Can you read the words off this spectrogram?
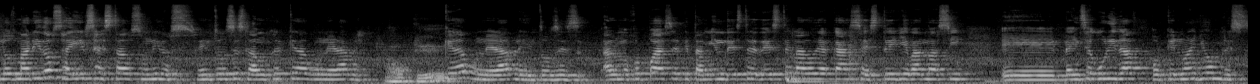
los maridos a irse a Estados Unidos, entonces la mujer queda vulnerable. Queda vulnerable, entonces a lo mejor puede ser que también de este, de este lado de acá se esté llevando así eh, la inseguridad porque no hay hombres.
